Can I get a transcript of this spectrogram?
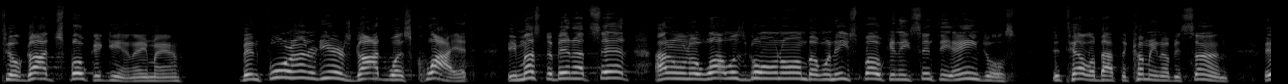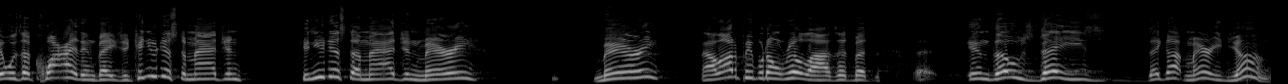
till God spoke again. Amen. Been 400 years, God was quiet. He must have been upset. I don't know what was going on, but when he spoke and he sent the angels to tell about the coming of his son, it was a quiet invasion. Can you just imagine? Can you just imagine Mary? Mary now, a lot of people don't realize it, but uh, in those days, they got married young.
